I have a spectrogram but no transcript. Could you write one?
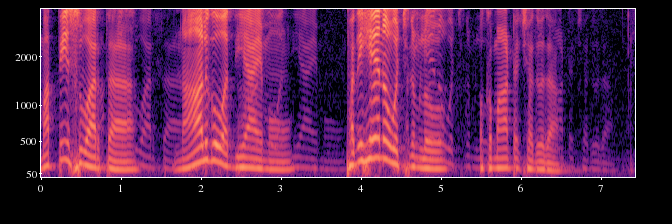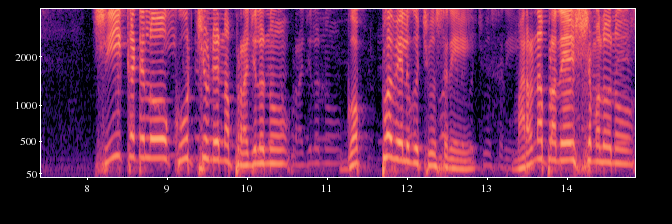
మత్తీసు వార్త నాలుగో అధ్యాయము పదిహేనో వచనంలో ఒక మాట చదువుదాం. చీకటిలో కూర్చుండిన ప్రజలను గొప్ప వెలుగు చూసిరి. మరణ ప్రదేశములోను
